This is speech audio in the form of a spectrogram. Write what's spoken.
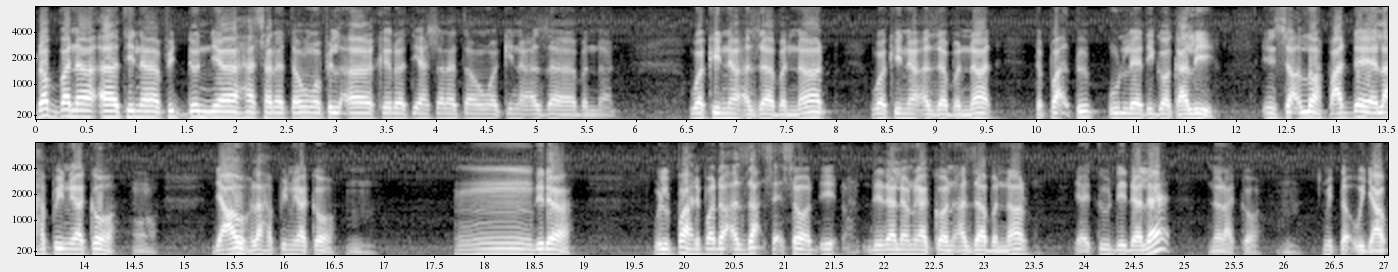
Rabbana atina fid dunya hasanatan wa fil akhirati hasanatan wa qina azaban nar. Wa qina azaban nar. Wa qina azaban nar. Tepat tu ulai tiga kali. InsyaAllah padailah api neraka. Hmm. Jauh lah api neraka. Hmm. Hmm, tidak. Lepas daripada azab seksa di, di dalam neraka azab benar. Iaitu di dalam neraka. Hmm. Minta ujau.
